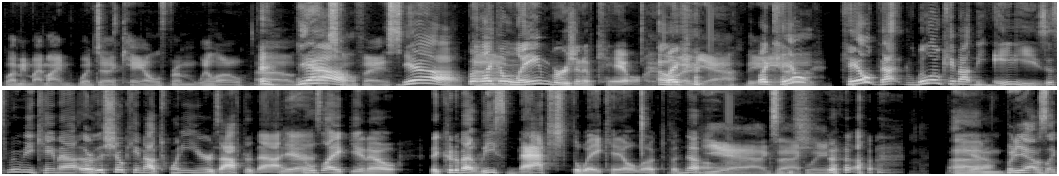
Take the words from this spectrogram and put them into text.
well, I mean, my mind went to Kael from Willow. Uh, the Yeah. skull face. Yeah, but like a Um, lame version of Kael. Oh, like, uh, yeah. The, like Kael- uh, Kael, that Willow came out in the 80s. This movie came out, or this show came out 20 years after that. It Yeah. feels like, you know, they could have at least matched the way Kael looked, but no. yeah, exactly. Um, Yeah. But yeah, I was like,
